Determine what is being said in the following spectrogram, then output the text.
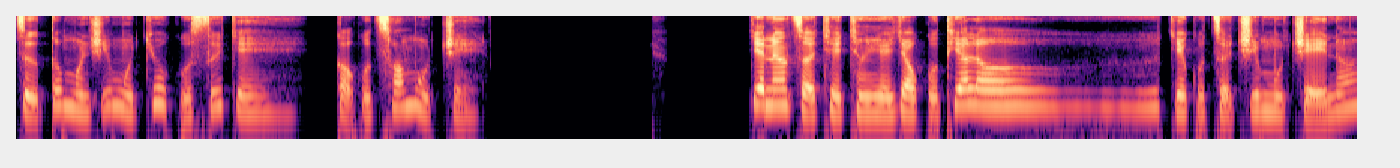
tự tôi muốn chỉ một chút của xứ chè, cậu cũng xóa một chè cho nên sợ chè chẳng giàu của thiên lo chè của sợ chỉ một chế nó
